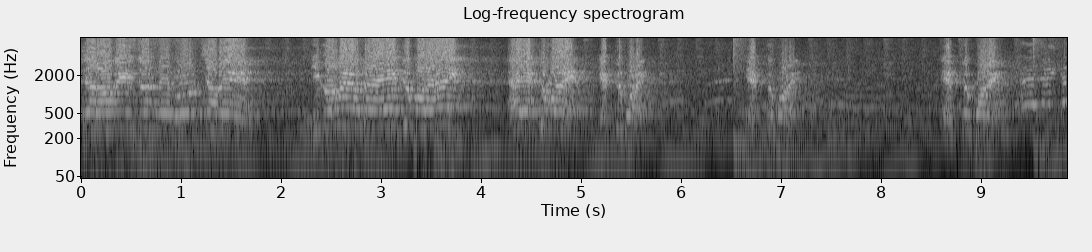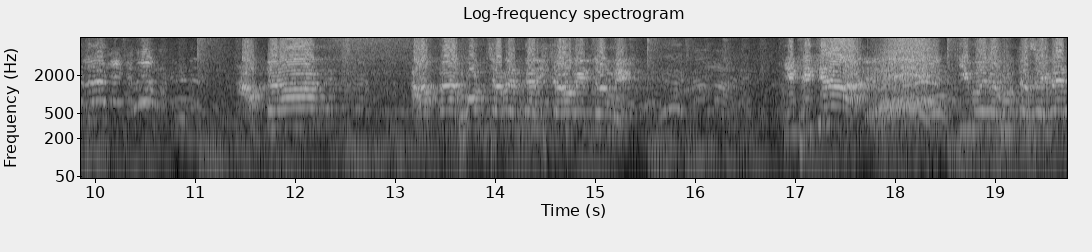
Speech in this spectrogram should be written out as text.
আপনারা ব্যারিস্টার অমির জন্য ভোট চাবেন কি করবেন আপনারা? একটু পরে এই, একটু পরে একটু পরে একটু পরে একটু পরে আপনারা আপনারা ভোট চাবেন ব্যারিস্টার অমির জন্য। কি ঠিক না কি বলে ভোটটা চাইবেন?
